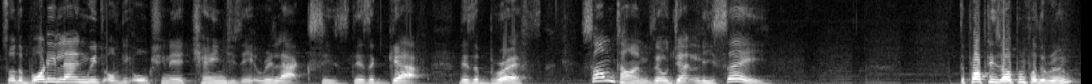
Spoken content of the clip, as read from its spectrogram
So the body language of the auctioneer changes, it relaxes, there's a gap, there's a breath. Sometimes they'll gently say, the property is open for the room.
